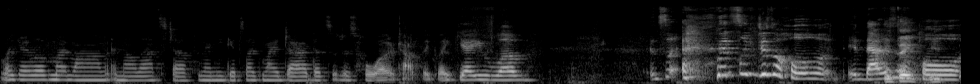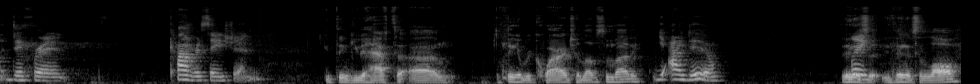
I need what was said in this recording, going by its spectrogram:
like I love my mom and all that stuff, and then you get to like my dad, that's just a whole other topic. Like yeah, you love. It's like it's like just a whole. that is a think you- whole different conversation. You think you have to? um You think it required to love somebody? Yeah, I do. You think, it's a, you think it's a law,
